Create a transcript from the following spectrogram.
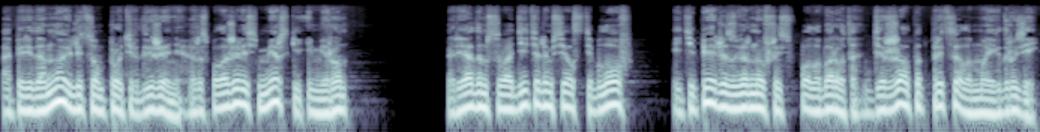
а передо мной, лицом против движения, расположились Мерзкий и Мирон. Рядом с водителем сел Стеблов и теперь, развернувшись в полоборота, держал под прицелом моих друзей.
